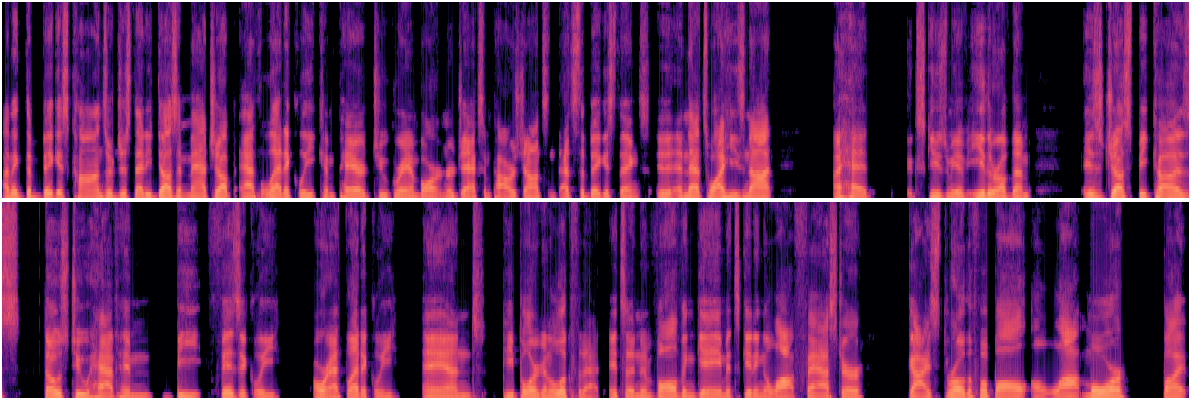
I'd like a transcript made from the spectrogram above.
I think the biggest cons are just that he doesn't match up athletically compared to Graham Barton or Jackson Powers Johnson. That's the biggest things. And that's why he's not ahead, excuse me, of either of them, is just because those two have him beat physically or athletically. And people are going to look for that. It's an evolving game, it's getting a lot faster. Guys throw the football a lot more. But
